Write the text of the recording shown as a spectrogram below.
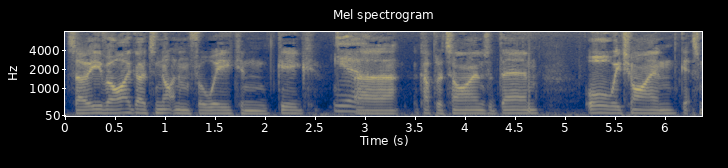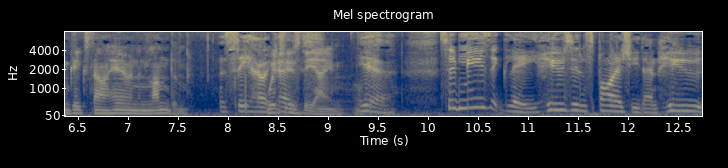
So either I go to Nottingham for a week and gig Yeah. uh, a couple of times with them, or we try and get some gigs down here and in London, and see how it which goes. is the aim. Yeah. So musically, who's inspired you then? Who?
